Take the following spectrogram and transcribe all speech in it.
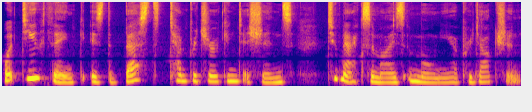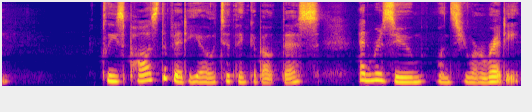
what do you think is the best temperature conditions to maximize ammonia production? Please pause the video to think about this and resume once you are ready.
